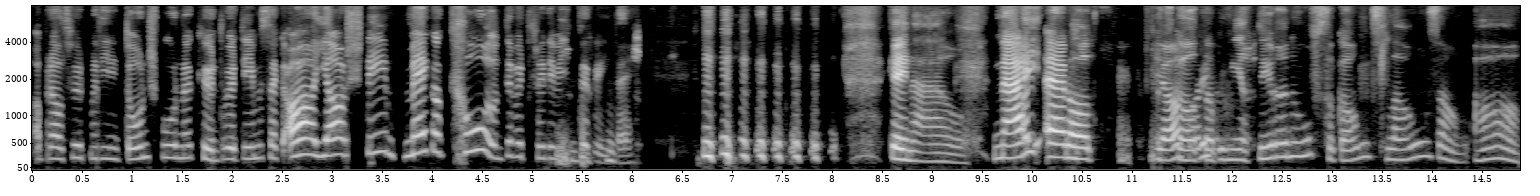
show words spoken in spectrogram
aber als würde man deine Tonspur nicht hören. Du würdest immer sagen, ah ja, stimmt, mega cool. Und dann würde ich wieder weiterreden. genau. Nein, ähm, Geht, jetzt ja, geht sorry. da bei mir Türen auf, so ganz langsam. Ah.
